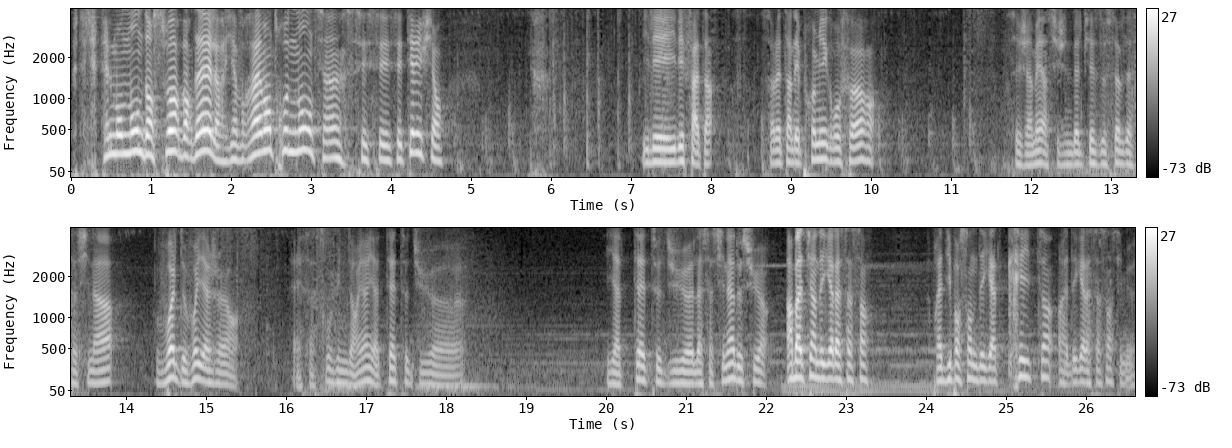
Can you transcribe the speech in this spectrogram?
Putain, il y a tellement de monde dans ce fort, bordel Il y a vraiment trop de monde, c'est terrifiant. Il est, fat, hein. Ça va être un des premiers gros forts. On sait jamais, hein, si j'ai une belle pièce de stuff d'assassinat. Voile de voyageur. Et eh, ça se trouve, mine de rien, il y a tête du... Euh, il y a peut-être du euh, l'assassinat dessus. Hein. Ah bah tiens, dégâts d'assassin. Après 10% de dégâts de crit. Ouais, dégâts d'assassin, c'est mieux.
